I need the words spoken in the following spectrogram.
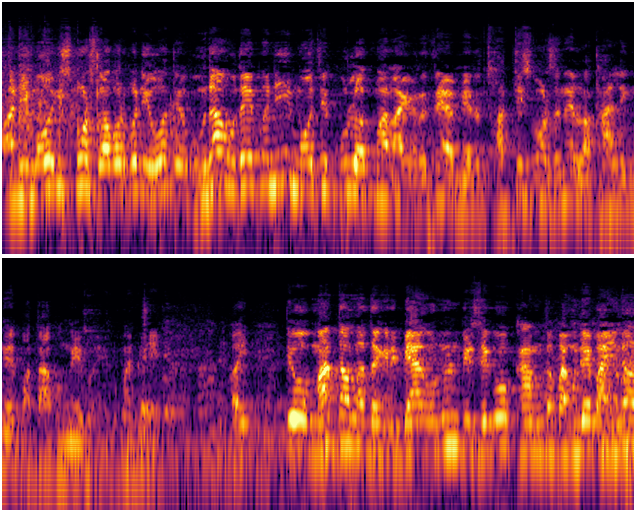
अनि म स्पोर्ट्स लभर पनि हो त्यो हुँदा हुँदै पनि म चाहिँ कुलतमा लागेर चाहिँ मेरो छत्तिस वर्ष नै लथालिङ्गै भताभुङ्गै भएको मान्छे। है। त्यो मात्दा मात्दाखेरि बिहा गर्नु पनि बिर्सेको काम त पाउँदै पाइनँ।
